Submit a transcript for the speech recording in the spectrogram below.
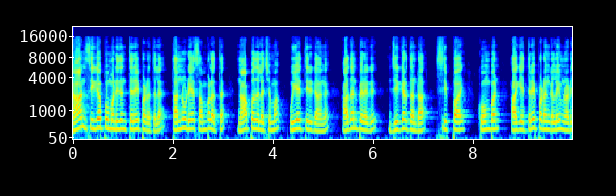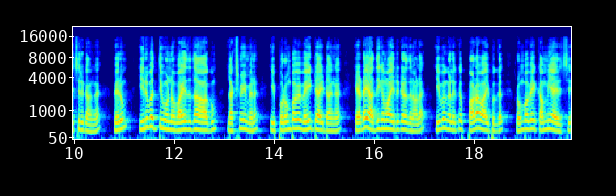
நான் சிகப்பு மனிதன் திரைப்படத்தில் தன்னுடைய சம்பளத்தை நாற்பது லட்சமாக உயர்த்தியிருக்காங்க. அதன் பிறகு ஜிகர் தண்டா சிப்பாய் கொம்பன் ஆகிய திரைப்படங்களையும் நடிச்சிருக்காங்க. வெறும் இருபத்தி ஒன்று வயது தான் ஆகும் லக்ஷ்மி மேனன். இப்போ ரொம்பவே வெயிட் ஆகிட்டாங்க எடை அதிகமாக இருக்கிறதுனால இவங்களுக்கு பட வாய்ப்புகள் ரொம்பவே கம்மியாயிருச்சு.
